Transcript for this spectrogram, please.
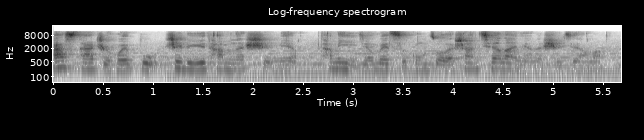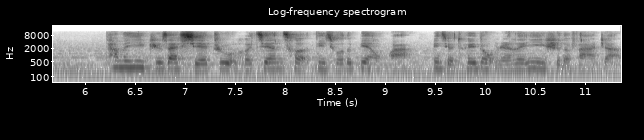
阿斯塔指挥部致力于他们的使命，他们已经为此工作了上千万年的时间了。他们一直在协助和监测地球的变化，并且推动人类意识的发展。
